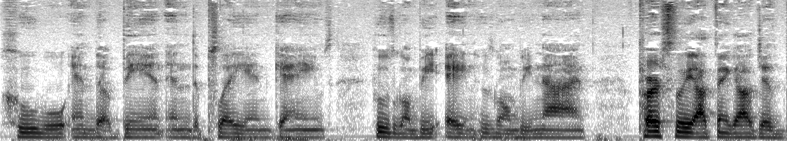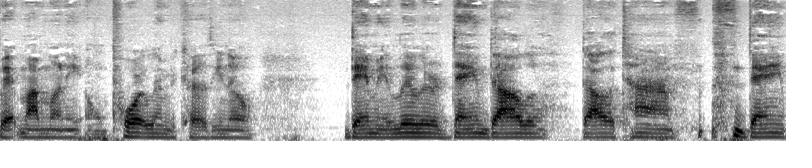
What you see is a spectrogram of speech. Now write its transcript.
who will end up being in the play-in games, who's going to be eight and who's going to be nine. Personally, I think I'll just bet my money on Portland because you know Damian Lillard, Dame Dollar, Dollar Time, Dame.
